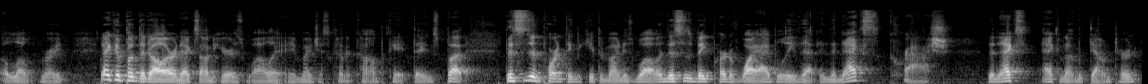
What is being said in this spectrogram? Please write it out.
alone, right? And I could put the dollar index on here as well. It, it might just kind of complicate things, but this is an important thing to keep in mind as well. And this is a big part of why I believe that in the next crash, the next economic downturn,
